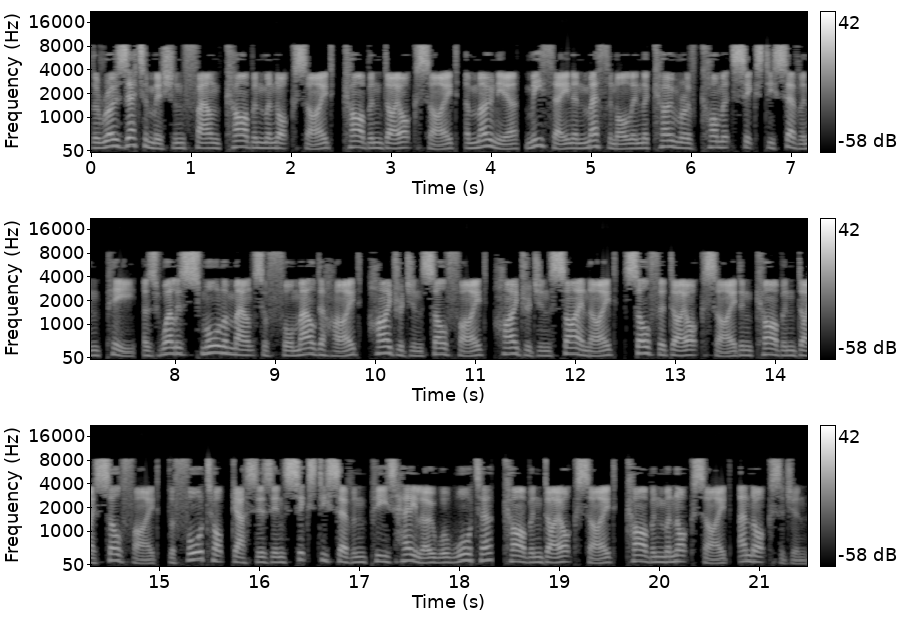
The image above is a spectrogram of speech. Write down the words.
The Rosetta mission found carbon monoxide, carbon dioxide, ammonia, methane and methanol in the coma of Comet 67P, as well as small amounts of formaldehyde, hydrogen sulfide, hydrogen cyanide, sulfur dioxide and carbon disulfide. The four top gases in 67P's halo were water, carbon dioxide, carbon monoxide, and oxygen.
